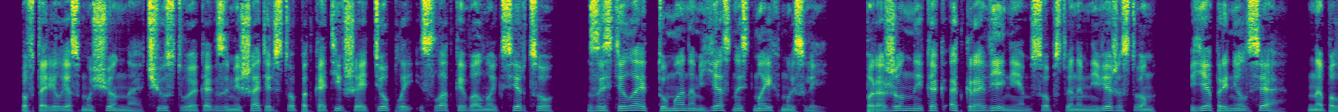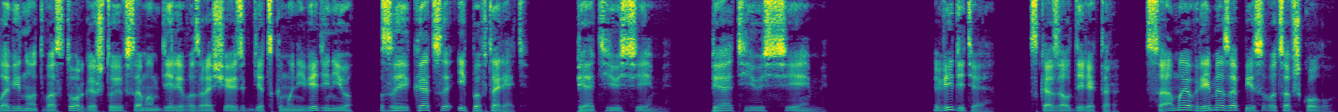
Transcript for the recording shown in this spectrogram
— повторил я смущенно, чувствуя, как замешательство, подкатившее теплой и сладкой волной к сердцу, застилает туманом ясность моих мыслей. Пораженный как откровением, собственным невежеством, я принялся, наполовину от восторга, что и в самом деле возвращаюсь к детскому неведению, заикаться и повторять. «Пятью семь, пятью семь». «Видите?» — сказал директор. «Самое время записываться в школу.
